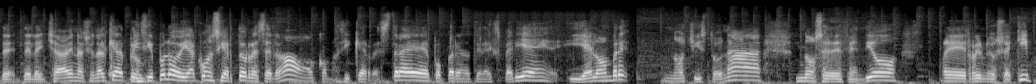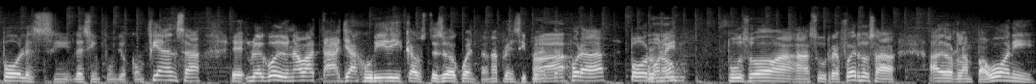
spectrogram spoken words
de, la hinchada de Nacional, que al principio lo veía con cierto recelo, no, como así que Restrepo, pero no tiene experiencia, y el hombre no chistó nada, no se defendió, eh, reunió su equipo, les, les infundió confianza. Eh, luego de una batalla jurídica, usted se da cuenta, a principio de ah, temporada, por fin puso a, sus refuerzos, a, a Dorlan Pavón y,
